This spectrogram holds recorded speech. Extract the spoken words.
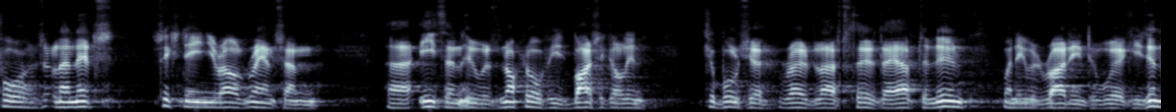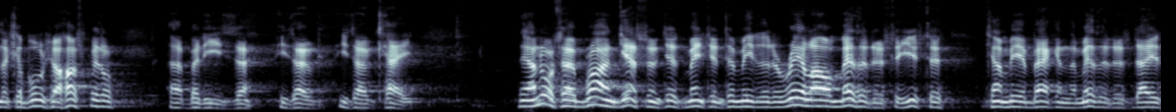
for Lynette's 16 year old grandson, uh, Ethan, who was knocked off his bicycle in Caboolture Road last Thursday afternoon when he was riding to work. He's in the Caboolture Hospital, uh, but he's, uh, he's, he's okay. Now, and also, Brian Gaston just mentioned to me that a real old Methodist who used to come here back in the Methodist days,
